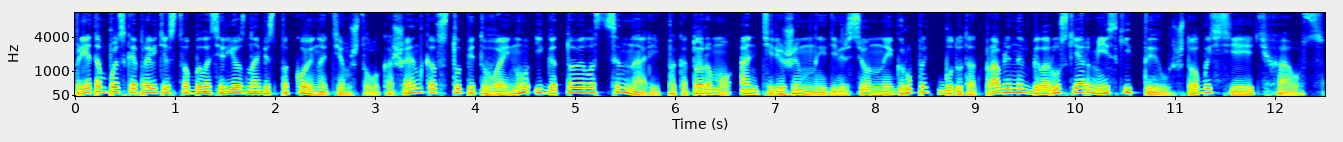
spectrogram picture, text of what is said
При этом польское правительство было серьезно обеспокоено тем, что Лукашенко вступит в войну и готовило сценарий, по которому антирежимные диверсионные группы будут отправлены в белорусский армейский тыл, чтобы сеять хаос.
